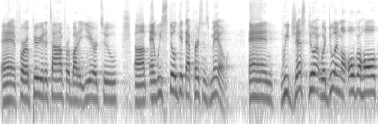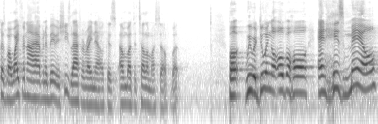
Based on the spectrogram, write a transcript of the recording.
and for a period of time, for about a year or two, um, and we still get that person's mail and we just doing we're doing an overhaul because my wife and I are having a baby, and she's laughing right now because I'm about to tell her myself, but but we were doing an overhaul, and his mail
